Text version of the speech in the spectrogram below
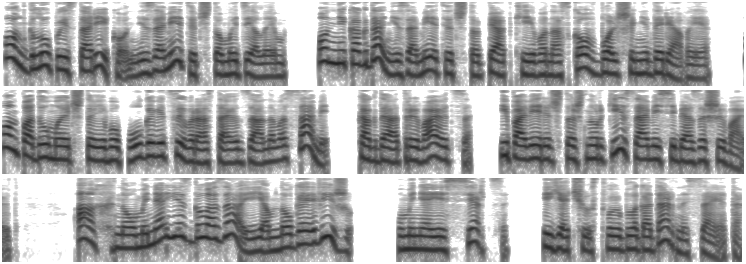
«он глупый старик, он не заметит, что мы делаем, он никогда не заметит, что пятки его носков больше не дырявые. Он подумает, что его пуговицы вырастают заново сами, когда отрываются, и поверит, что шнурки сами себя зашивают. Ах, но у меня есть глаза, и я многое вижу. У меня есть сердце, и я чувствую благодарность за это.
